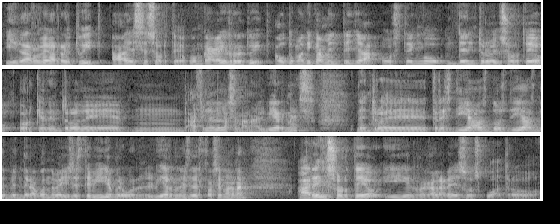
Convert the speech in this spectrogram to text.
y darle a retweet a ese sorteo. Con que hagáis retweet, automáticamente ya os tengo dentro del sorteo, porque dentro de, mm, a final de la semana, el viernes, dentro de tres días, dos días, dependerá cuando veáis este vídeo, pero bueno, el viernes de esta semana haré el sorteo y regalaré esos cuatro,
